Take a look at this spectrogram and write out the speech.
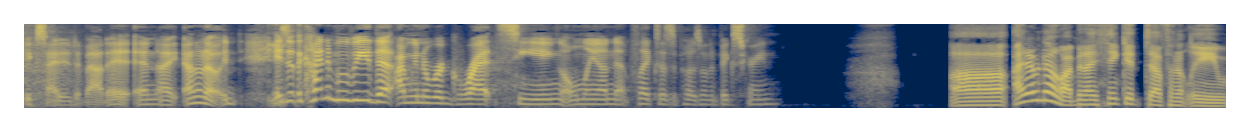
excited about it. And I, I don't know, is it the kind of movie that I'm going to regret seeing only on Netflix as opposed on a big screen? Uh, I don't know. I mean, I think it definitely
